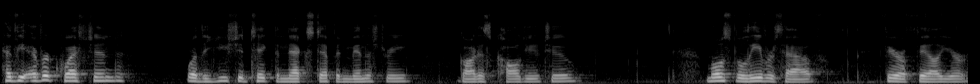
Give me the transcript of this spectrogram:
Have you ever questioned whether you should take the next step in ministry God has called you to? Most believers have fear of failure,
